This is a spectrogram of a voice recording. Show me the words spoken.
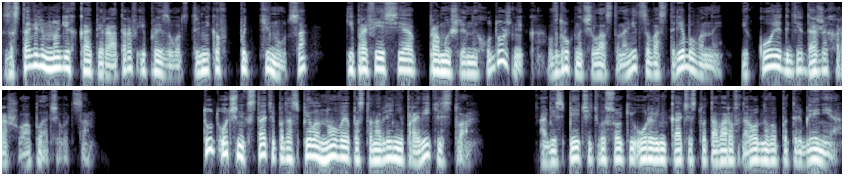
заставили многих кооператоров и производственников подтянуться и профессия «промышленный художник» вдруг начала становиться востребованной и кое-где даже хорошо оплачиваться. Тут очень кстати подоспело новое постановление правительства обеспечить высокий уровень качества товаров народного потребления,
